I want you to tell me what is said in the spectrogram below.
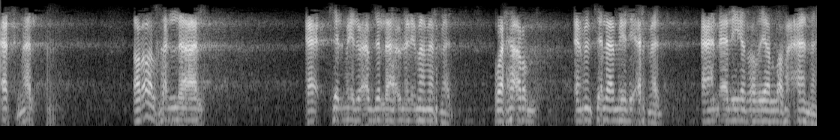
أكمل. أرى الخلال تلميذ عبد الله بن الإمام أحمد وحارب من تلاميذ أحمد عن علي رضي الله عنه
